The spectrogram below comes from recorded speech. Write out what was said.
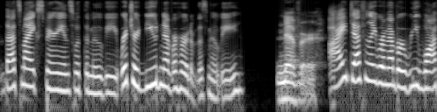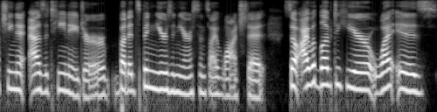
that's my experience with the movie. Richard, you'd never heard of this movie. Never. I definitely remember rewatching it as a teenager, but it's been years and years since I've watched it. So I would love to hear what is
